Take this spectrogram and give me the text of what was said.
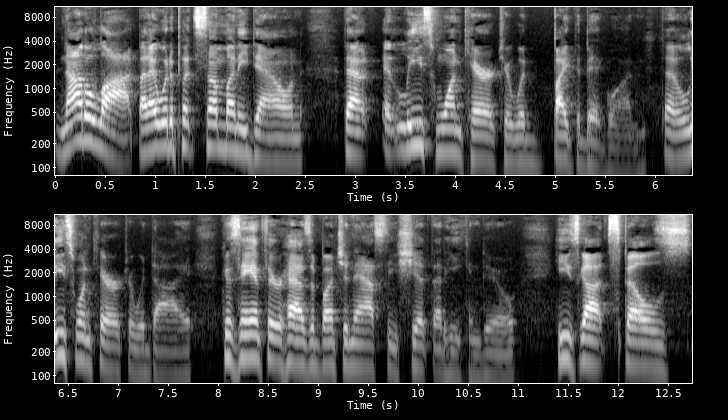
Not a lot, but I would have put some money down that at least one character would bite the big one. That at least one character would die because Xanthir has a bunch of nasty shit that he can do. He's got spells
